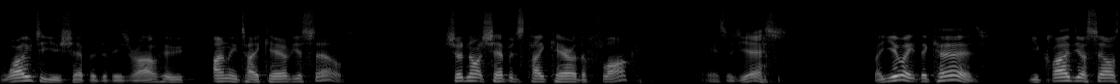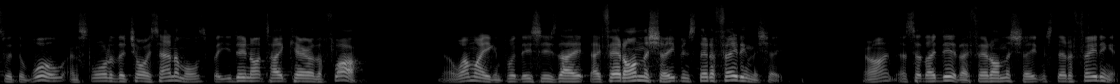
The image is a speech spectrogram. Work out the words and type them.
Woe to you, shepherds of Israel, who only take care of yourselves. Should not shepherds take care of the flock? He says, Yes. But you eat the curds. You clothe yourselves with the wool and slaughter the choice animals, but you do not take care of the flock. Now, one way you can put this is they, they fed on the sheep instead of feeding the sheep. Right? That's what they did. They fed on the sheep instead of feeding it.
